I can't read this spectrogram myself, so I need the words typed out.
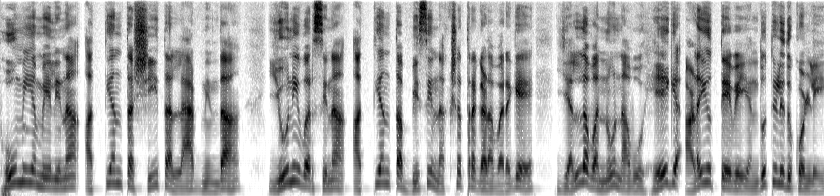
ಭೂಮಿಯ ಮೇಲಿನ ಅತ್ಯಂತ ಶೀತ ಲ್ಯಾಬ್ನಿಂದ ಯೂನಿವರ್ಸಿನ ಅತ್ಯಂತ ಬಿಸಿ ನಕ್ಷತ್ರಗಳವರೆಗೆ ಎಲ್ಲವನ್ನೂ ನಾವು ಹೇಗೆ ಅಳೆಯುತ್ತೇವೆ ಎಂದು ತಿಳಿದುಕೊಳ್ಳಿ.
